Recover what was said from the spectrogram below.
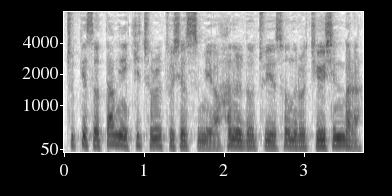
주께서 땅에 기초를 두셨으며 하늘도 주의 손으로 지으신 바라.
